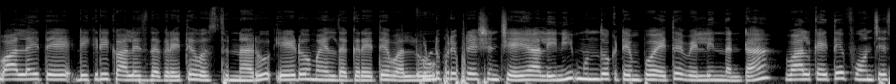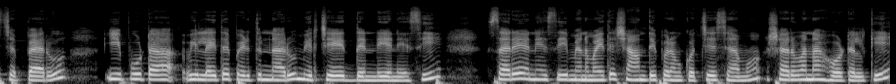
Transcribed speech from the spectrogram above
వాళ్ళైతే డిగ్రీ కాలేజ్ దగ్గర అయితే వస్తున్నారు. ఏడో మైల్ దగ్గర అయితే వాళ్ళు ఫుడ్ ప్రిపరేషన్ చేయాలి అని ముందు ఒక టెంపో అయితే వెళ్ళిందంట. వాళ్ళకైతే ఫోన్ చేసి చెప్పారు. ఈ పూట వీళ్ళైతే పెడుతున్నారు. మీరు చేయొద్దండి అనేసి. సరే అనేసి మనమైతే శాంతిపురంకి వచ్చేసాము శర్వణ హోటల్కి.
